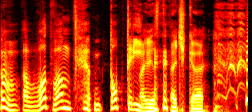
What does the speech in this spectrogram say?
А Вот вам топ-3. Повест очка.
